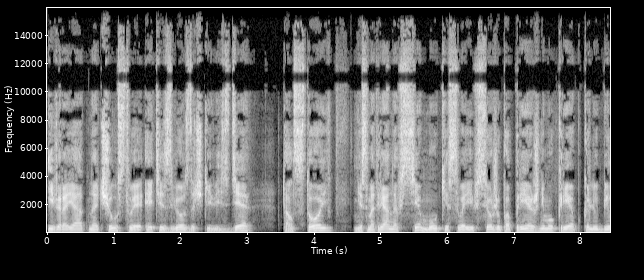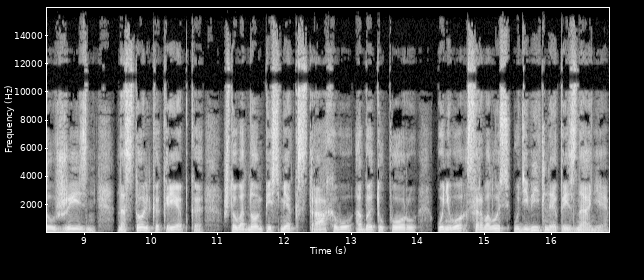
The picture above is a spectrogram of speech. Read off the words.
И, вероятно, чувствуя эти звездочки везде, Толстой, несмотря на все муки свои, все же по-прежнему крепко любил жизнь, настолько крепко, что в одном письме к Страхову об эту пору у него сорвалось удивительное признание.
